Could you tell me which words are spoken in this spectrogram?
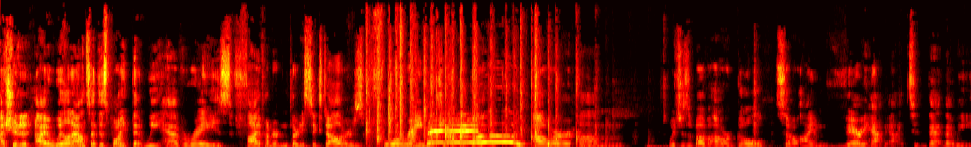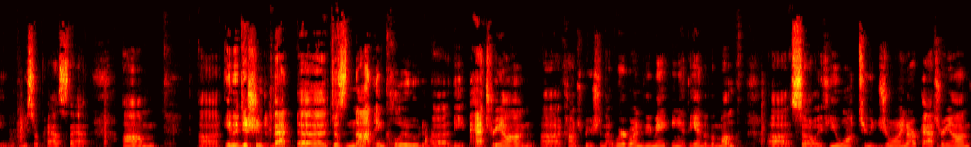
I should. I will announce at this point that we have raised five hundred and thirty-six dollars for RAINN, which is above our um, which is above our goal. So I am very happy uh, that that we we surpassed that. Um, uh, in addition, that uh, does not include uh, the Patreon uh, contribution that we're going to be making at the end of the month. Uh, so if you want to join our Patreon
